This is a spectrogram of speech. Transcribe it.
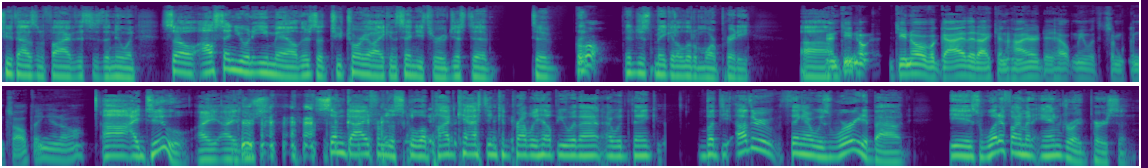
2005. This is the new one. So I'll send you an email. There's a tutorial I can send you through just to to Cool. just make it a little more pretty. Um, and do you know do you know of a guy that I can hire to help me with some consulting at all? uh, I do. I, I there's some guy from the school of podcasting can probably help you with that. I would think. But the other thing I was worried about is what if I'm an Android person?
